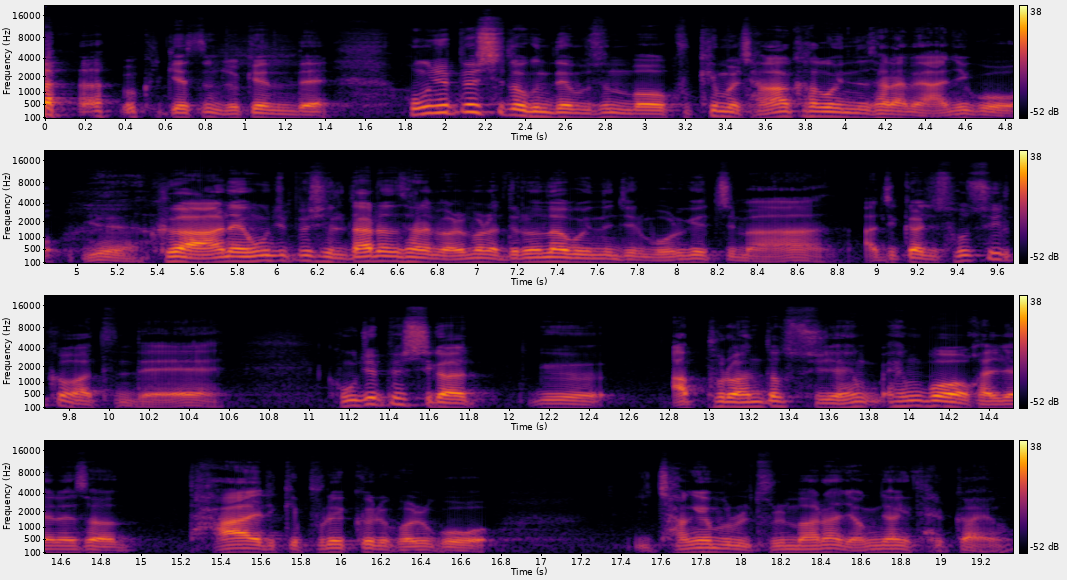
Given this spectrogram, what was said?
꼭 그렇게 했으면 좋겠는데 홍준표 씨도 근데 무슨 뭐 국힘을 장악하고 있는 사람이 아니고 예. 그 안에 홍준표 씨를 따르는 사람이 얼마나 늘어나고 있는지는 모르겠지만 아직까지 소수일 것 같은데 홍준표 씨가 그 앞으로 한덕수 씨의 행- 행보와 관련해서 다 이렇게 브레이크를 걸고 이 장애물을 둘 만한 역량이 될까요?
